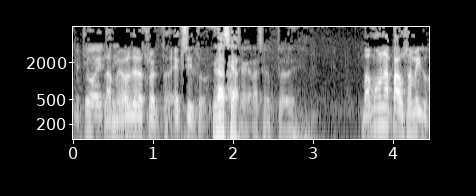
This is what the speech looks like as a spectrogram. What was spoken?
Mucho éxito. la mejor de la suerte. Éxito. Gracias. Gracias a ustedes. Vamos a una pausa, amigos.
